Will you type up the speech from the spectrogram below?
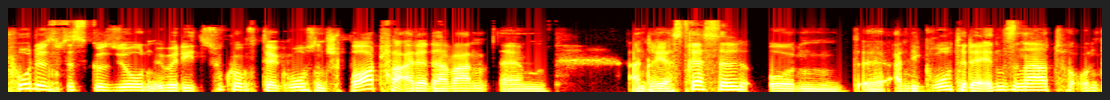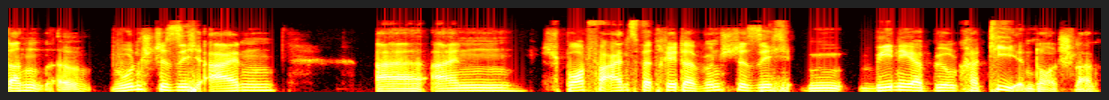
Podiumsdiskussion über die Zukunft der großen Sportvereine. Da waren ähm, Andreas Dressel und äh, Andi Grote, der Innensenator, und dann äh, wünschte sich ein ein Sportvereinsvertreter wünschte sich weniger Bürokratie in Deutschland.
